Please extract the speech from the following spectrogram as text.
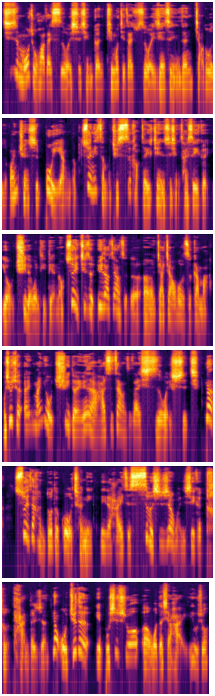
其实模组化在思维事情跟 kimochi 在思维一件事情跟角度完全是不一样的，所以你怎么去思考这一件事情才是一个有趣的问题点哦。所以其实遇到这样子的呃家教或者是干嘛，我就觉得哎蛮有趣的，原来还是这样子在思维事情那。所以在很多的过程里，你的孩子是不是认为你是一个可谈的人？那我觉得也不是说，呃，我的小孩，例如说，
